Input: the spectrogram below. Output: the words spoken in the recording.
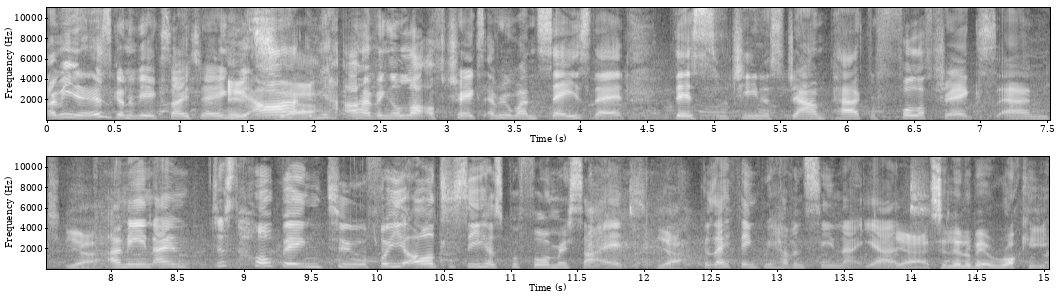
I mean, it is going to be exciting. we are yeah. we are having a lot of tricks. Everyone says that this routine is jam packed, we're full of tricks, and Yeah. I mean, I'm just hoping to for you all to see his performer side Yeah, because I think we haven't seen that yet. yeah, it's a little bit rocky,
